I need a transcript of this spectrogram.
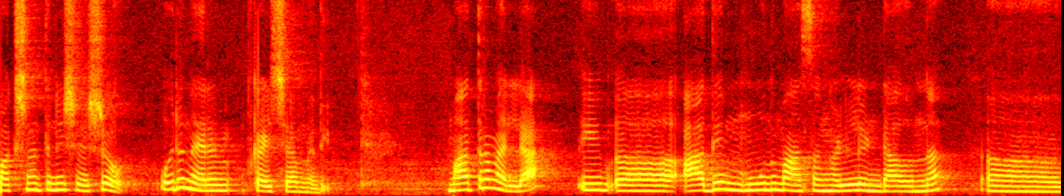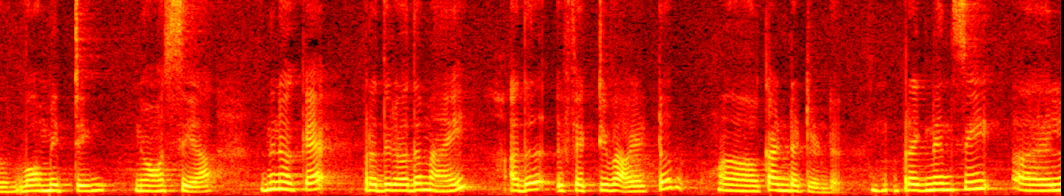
ഭക്ഷണത്തിന് ശേഷമോ ഒരു നേരം കഴിച്ചാൽ മതി. മാത്രമല്ല ഈ ആദ്യം മൂന്ന് മാസങ്ങളിൽ ഉണ്ടാവുന്ന വോമിറ്റിംഗ് നോസിയ ഇതിനൊക്കെ പ്രതിരോധമായി അത് ഇഫക്റ്റീവായിട്ടും കണ്ടിട്ടുണ്ട്. പ്രഗ്നൻസിയിൽ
